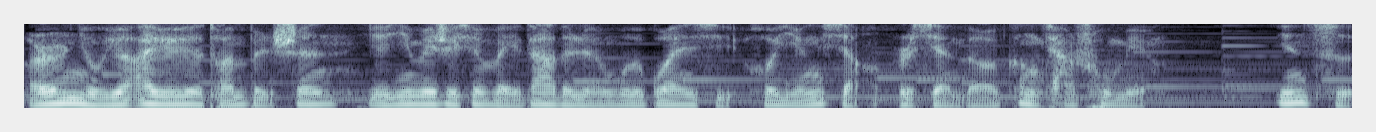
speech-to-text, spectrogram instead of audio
而纽约爱乐乐团本身也因为这些伟大的人物的关系和影响而显得更加出名。因此，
